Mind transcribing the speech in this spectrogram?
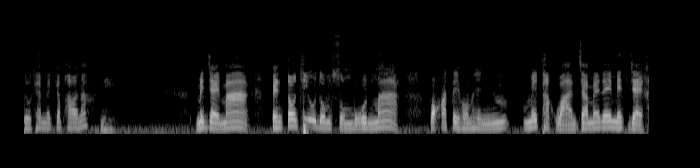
ดูแค่เม็ดก็พอนะนี่ เม็ดใหญ่มาก เป็นต้นที่อุดมสมบูรณ์มาก ปกติผมเห็นเม็ดผักหวานจะไม่ได้เม็ดใหญ่ข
